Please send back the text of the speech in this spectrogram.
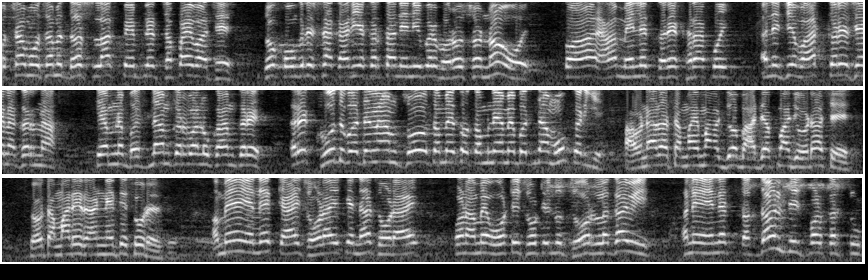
ઓછામાં ઓછામાં દસ લાખ પેમ્પલેટ છપાવ્યા છે. જો કોંગ્રેસના કાર્યકર્તાને એની પર ભરોસો ન હોય, તો આ આ મહેનત કરે ખરા કોઈ. અને જે વાત કરે છે એના ઘરના કે અમને બદનામ કરવાનું કામ કરે અરે ખુદ બદનામ છો તમે તો તમને અમે બદનામ શું કરીએ? આવનારા સમયમાં જો ભાજપમાં જોડાશે તો તમારી રણનીતિ શું રહેશે? અમે એને ક્યાંય જોડાય કે ન જોડાય પણ અમે ઓટી ચોટીનું જોર લગાવી અને એને તદ્દન નિષ્ફળ કરશું.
